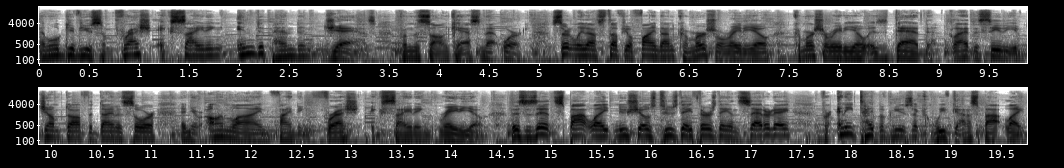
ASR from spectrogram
and we'll give you some fresh, exciting, independent jazz from the Songcast Network. Certainly not stuff you'll find on commercial radio. Commercial radio is dead. Glad to see that you've jumped off the dinosaur and you're online finding fresh, exciting radio. This is it Spotlight, new shows Tuesday, Thursday, and Saturday. For any type of music, we've got a spotlight.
